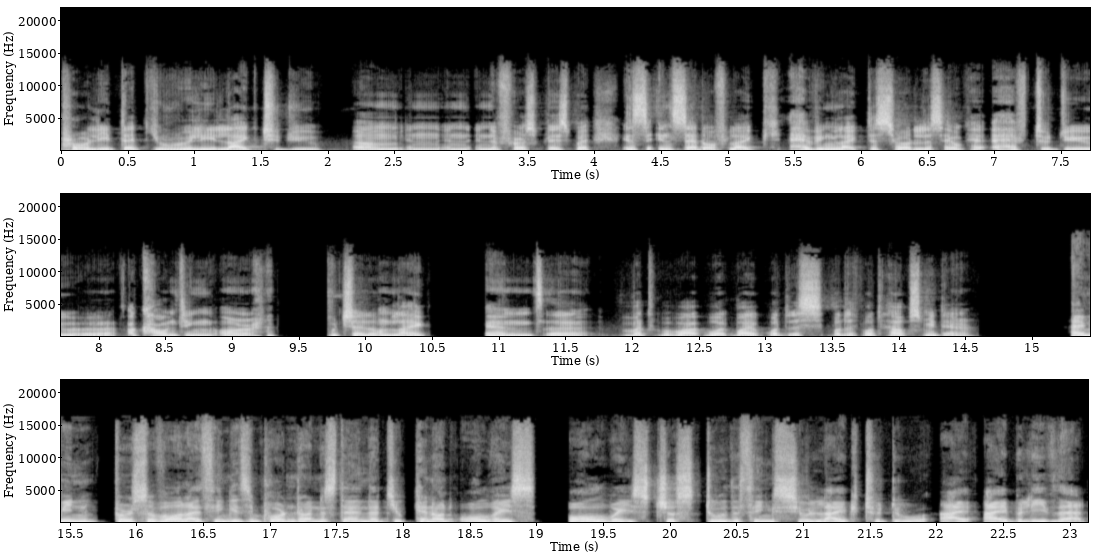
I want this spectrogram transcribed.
probably that you really like to do um, in, in, in the first place. But instead of like having like this hurdle to say, okay, I have to do uh, accounting or which I don't like. And, uh, what, what, what, what is, what, what helps me there? I mean, first of all, I think it's important to understand that you cannot always always just do the things you like to do. I, I believe that.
